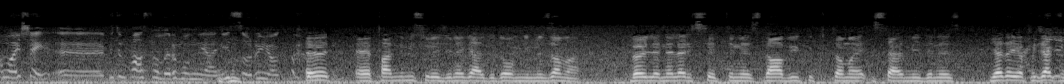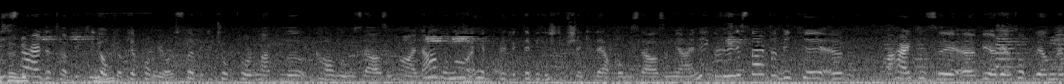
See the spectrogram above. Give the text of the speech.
Ama şey e, bütün pastalarım onun yani hiç sorun yok. Evet, e, pandemi sürecine geldi doğum gününüz ama böyle neler hissettiniz? Daha büyük bir kutlama ister miydiniz? Ya da yapacak Gönül mısınız? Bir- isterdi tabii ki. Yok yok yapamıyoruz. Tabii ki çok korunaklı kalmamız lazım hala. Bunu hep birlikte bilinçli bir şekilde yapmamız lazım yani. Gönül ister tabii ki e, herkesi e, bir araya toplayalım ve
